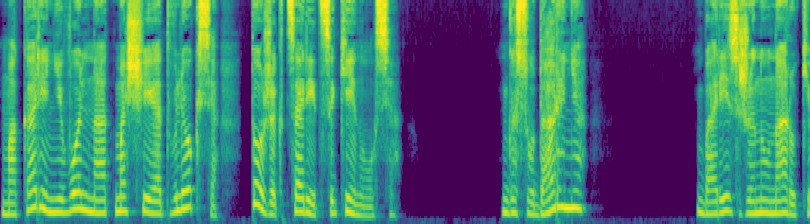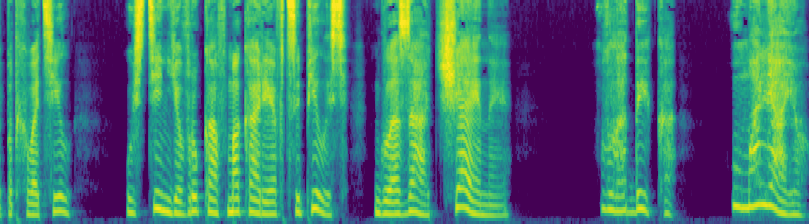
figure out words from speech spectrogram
Макарий невольно от мощей отвлекся, тоже к царице кинулся. «Государыня?» Борис жену на руки подхватил, Устинья в рукав Макария вцепилась, глаза отчаянные. «Владыка, умоляю!»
